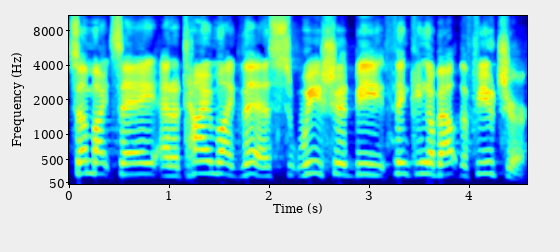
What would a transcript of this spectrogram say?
Some might say, at a time like this, we should be thinking about the future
